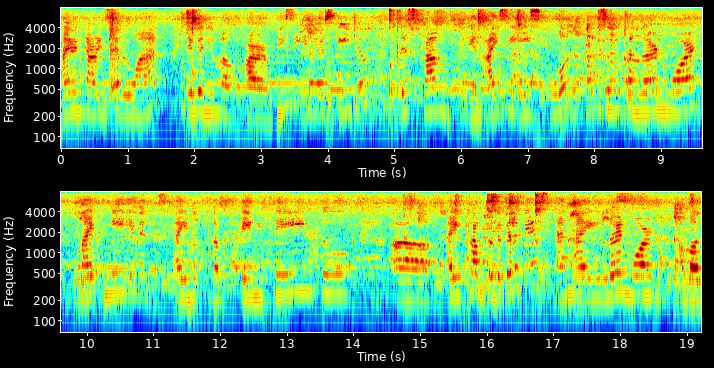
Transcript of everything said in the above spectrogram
I encourage everyone, even you have, are busy in your schedule, just come in ICA school so you can learn more. Like me, even I don't have anything to, uh, I come to the Philippines and I learn more about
